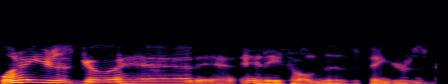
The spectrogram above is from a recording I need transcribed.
Why don't you just go ahead and, and he's holding his fingers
